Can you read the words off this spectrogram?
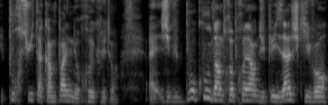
et poursuis ta campagne de recrutement. Euh, j'ai vu beaucoup d'entrepreneurs du paysage qui vont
